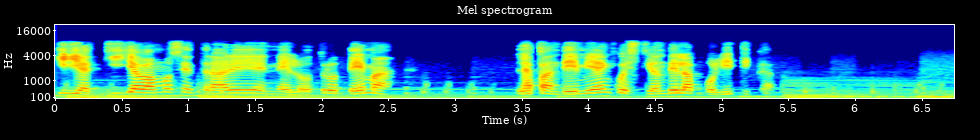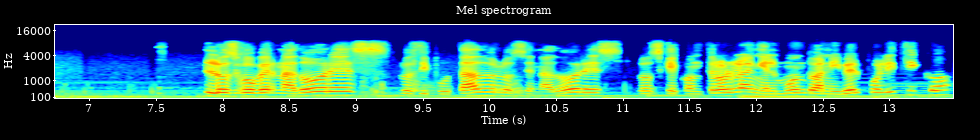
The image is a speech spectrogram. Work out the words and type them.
y aquí ya vamos a entrar en el otro tema, la pandemia en cuestión de la política. Los gobernadores, los diputados, los senadores, los que controlan el mundo a nivel político,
